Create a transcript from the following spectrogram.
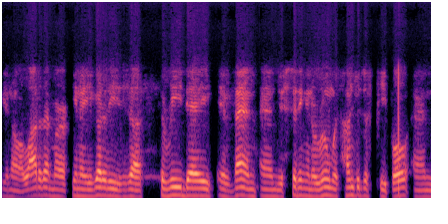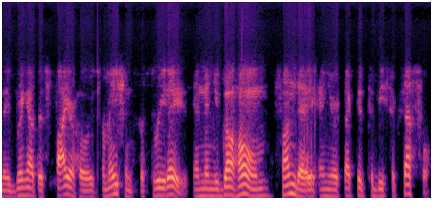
you know, a lot of them are, you know, you go to these uh, three day event and you're sitting in a room with hundreds of people and they bring out this fire hose formation for three days. And then you go home Sunday and you're expected to be successful.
